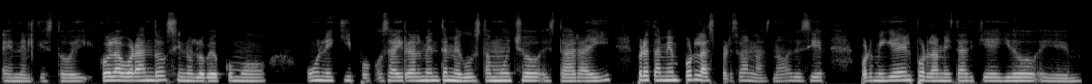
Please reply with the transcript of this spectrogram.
en el que estoy colaborando, sino lo veo como un equipo, o sea, y realmente me gusta mucho estar ahí, pero también por las personas, ¿no? Es decir, por Miguel, por la amistad que he ido... Eh,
